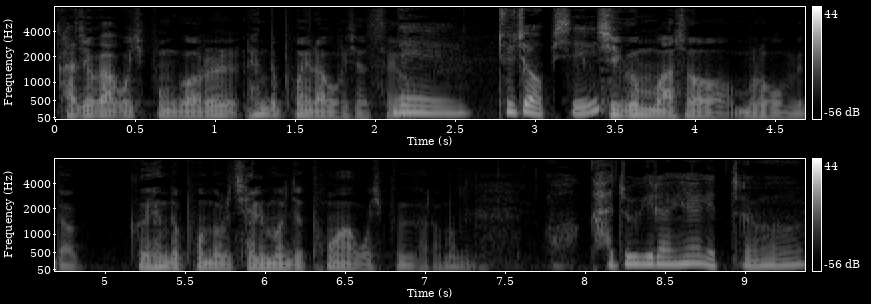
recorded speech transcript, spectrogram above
가져가고 싶은 거를 핸드폰이라고 그러셨어요. 네, 주저 없이. 지금 와서 물어봅니다. 그 핸드폰으로 제일 먼저 통화하고 싶은 사람은? 어, 가족이랑 해야겠죠.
